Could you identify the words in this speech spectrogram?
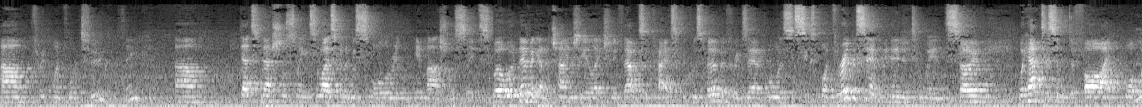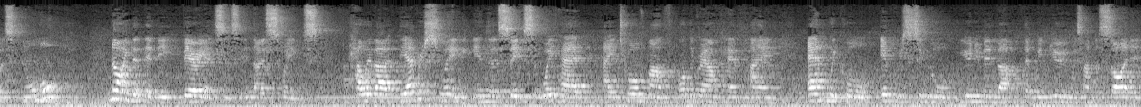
Um, 3.42, I think. Um, that's national swing. It's always going to be smaller in, in marginal seats. Well, we're never going to change the election if that was the case, because Herbert, for example, was 6.3% we needed to win. So we had to sort of defy what was normal, knowing that there'd be variances in those swings. However, the average swing in the seats that we had a 12 month on the ground campaign and we called every single union member that we knew was undecided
